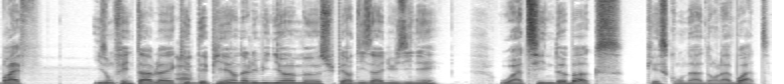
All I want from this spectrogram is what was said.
Bref. Ils ont fait une table avec Ah. des pieds en aluminium euh, super design usiné. What's in the box? Qu'est-ce qu'on a dans la boîte?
